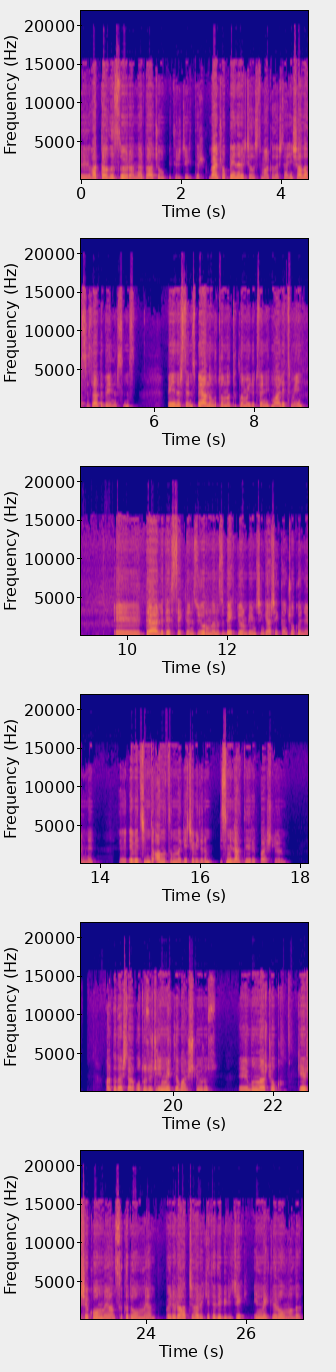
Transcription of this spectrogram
E, hatta hızlı öğrenler daha çabuk bitirecektir. Ben çok beğenerek çalıştım arkadaşlar. İnşallah sizler de beğenirsiniz. Beğenirseniz beğendim butonuna tıklamayı lütfen ihmal etmeyin. E, değerli desteklerinizi, yorumlarınızı bekliyorum. Benim için gerçekten çok önemli. E, evet şimdi anlatımına geçebilirim. Bismillah diyerek başlıyorum. Arkadaşlar 33 ilmekle başlıyoruz. E, bunlar çok gevşek olmayan, sıkı da olmayan, böyle rahatça hareket edebilecek ilmekler olmalı.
